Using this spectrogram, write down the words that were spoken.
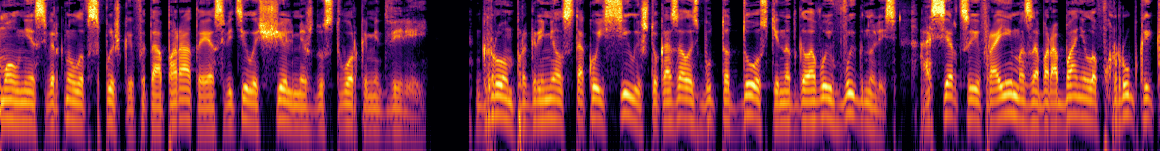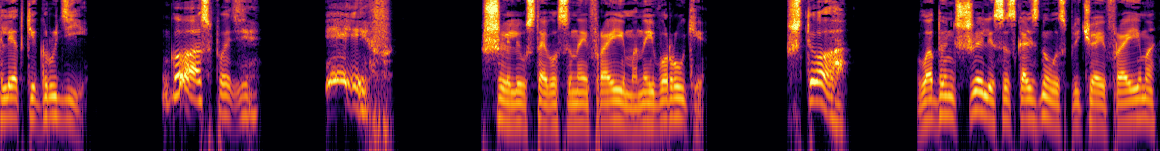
Молния сверкнула вспышкой фотоаппарата и осветила щель между створками дверей. Гром прогремел с такой силой, что казалось, будто доски над головой выгнулись, а сердце Ефраима забарабанило в хрупкой клетке груди. «Господи! Ив!» Шелли уставился на Ефраима, на его руки. «Что?» Ладонь Шелли соскользнула с плеча Ефраима,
